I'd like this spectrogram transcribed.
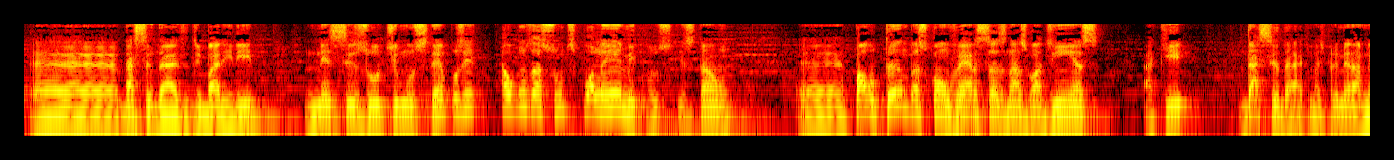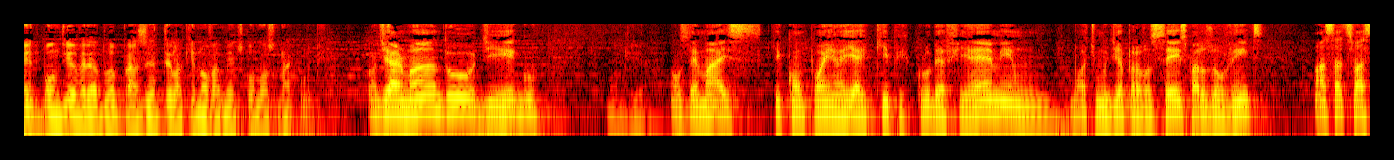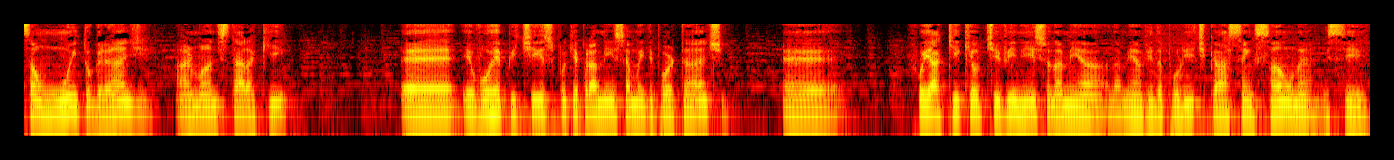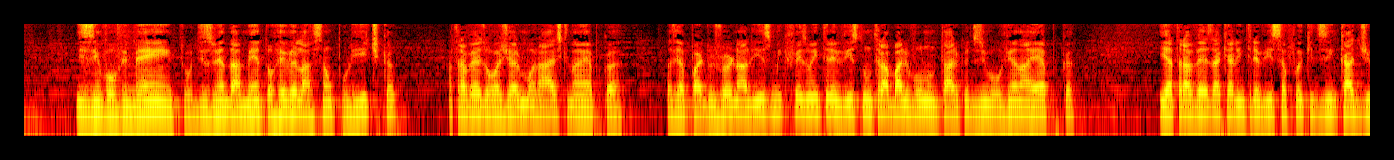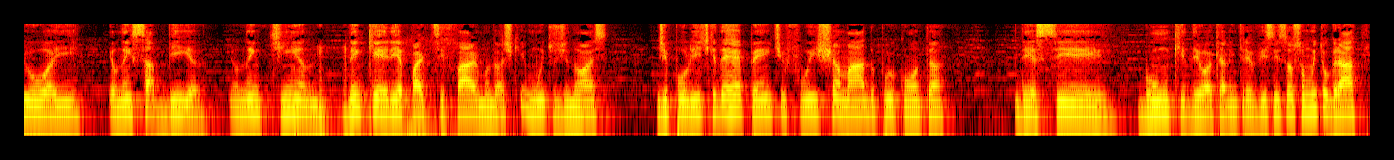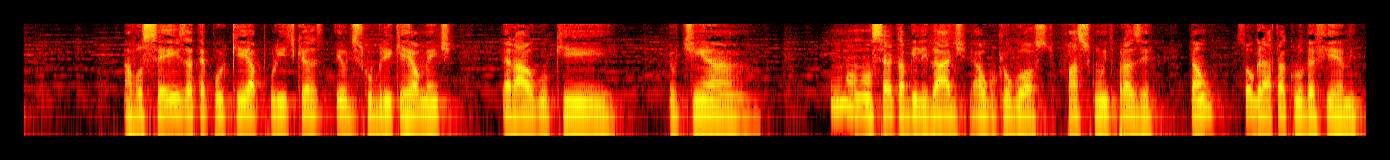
eh, da cidade de Bariri nesses últimos tempos e alguns assuntos polêmicos que estão eh, pautando as conversas nas rodinhas aqui da cidade. Mas, primeiramente, bom dia, vereador. Prazer tê-lo aqui novamente conosco na clube. Bom dia, Armando, Diego. Bom dia. Os demais que compõem aí a equipe Clube FM. Um, um ótimo dia para vocês, para os ouvintes. Uma satisfação muito grande, Armando, estar aqui. É, eu vou repetir isso porque para mim isso é muito importante. É, foi aqui que eu tive início na minha, na minha vida política, a ascensão, né? Esse desenvolvimento, desvendamento ou revelação política, através do Rogério Moraes, que na época fazia parte do jornalismo e que fez uma entrevista num trabalho voluntário que eu desenvolvia na época. E através daquela entrevista foi que desencadeou aí. Eu nem sabia, eu nem tinha, nem queria participar, mano. Eu acho que muitos de nós de política e de repente fui chamado por conta desse boom que deu aquela entrevista. Então eu sou muito grato a vocês, até porque a política eu descobri que realmente era algo que eu tinha uma, uma certa habilidade, é algo que eu gosto, faço com muito prazer. Então, sou grato à Clube FM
